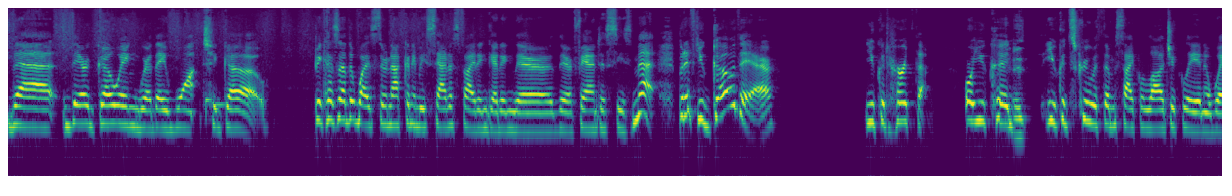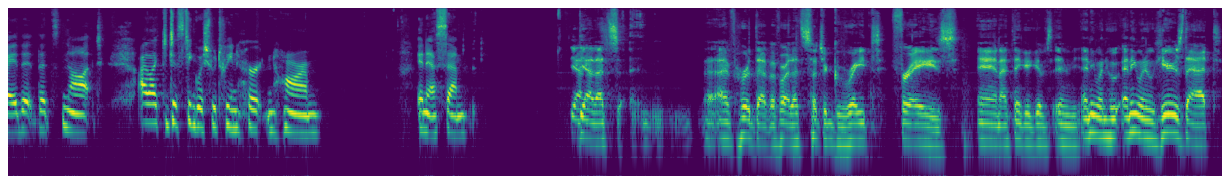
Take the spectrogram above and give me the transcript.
that they're going where they want to go. Because otherwise they're not going to be satisfied in getting their, their fantasies met. But if you go there, you could hurt them. Or you could It- you could screw with them psychologically in a way that, that's not I like to distinguish between hurt and harm in SM. Yeah, that's. I've heard that before. That's such a great phrase, and I think it gives anyone who anyone who hears that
